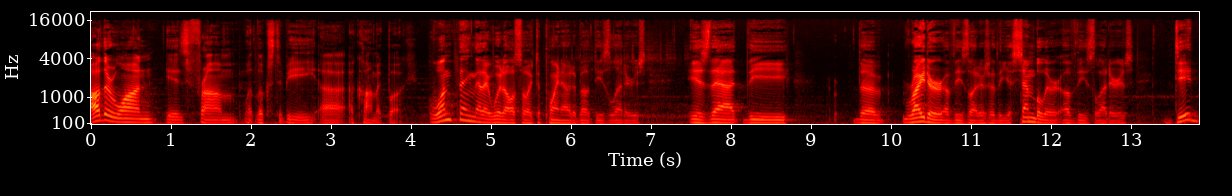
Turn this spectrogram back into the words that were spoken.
other one is from what looks to be uh, a comic book. One thing that I would also like to point out about these letters is that the the writer of these letters or the assembler of these letters did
